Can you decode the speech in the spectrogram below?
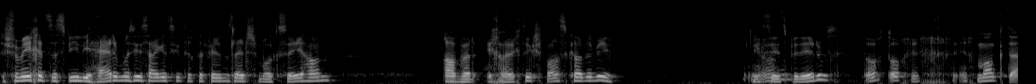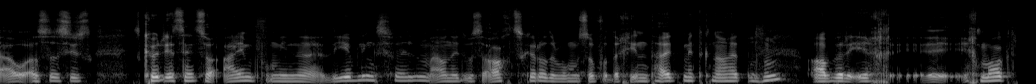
ist für mich jetzt ein Weile her, muss ich sagen, seit ich den Film das letzte Mal gesehen habe. Aber ich habe richtig Spaß gehabt dabei. Wie Ja. sieht es bei dir aus? Doch, doch, ich, ich mag den auch. Also es, ist, es gehört jetzt nicht so einem von meinen Lieblingsfilmen, auch nicht aus den 80er oder wo man so von der Kindheit mitgenommen hat. Mhm. Aber ich, ich mag die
